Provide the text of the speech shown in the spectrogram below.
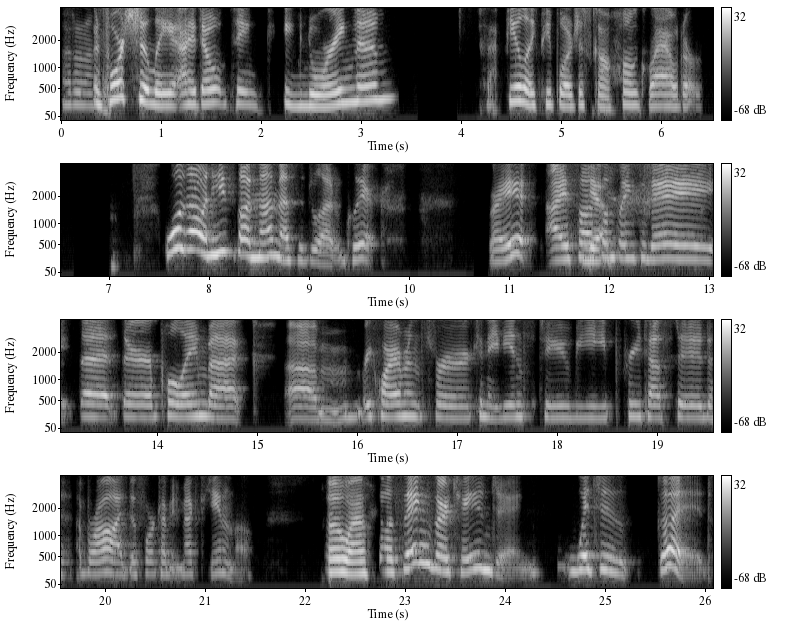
I don't know. Unfortunately, I don't think ignoring them 'cause I feel like people are just gonna honk louder. Well, no, and he's gotten that message loud and clear. Right? I saw Yeah. something today that they're pulling back um, requirements for Canadians to be pre-tested abroad before coming back to Canada. Oh wow. So things are changing, which is good,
